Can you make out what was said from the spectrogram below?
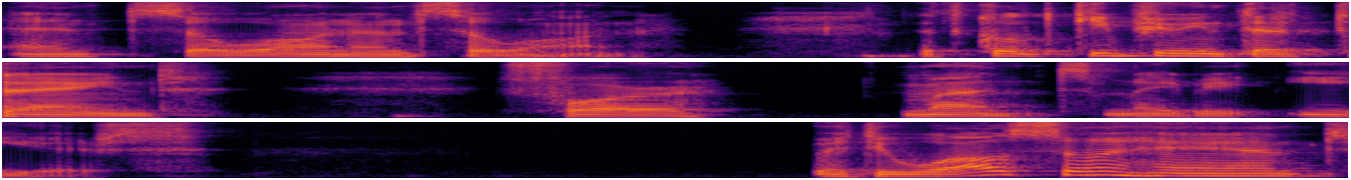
and so on and so on that could keep you entertained for months, maybe years. But you also had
